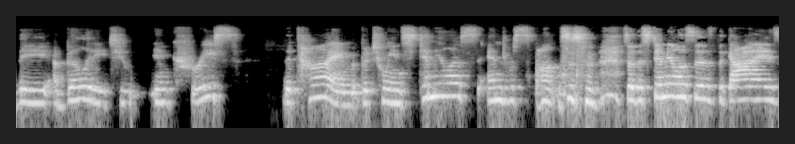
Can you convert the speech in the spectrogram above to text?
the ability to increase the time between stimulus and response. so the stimulus is the guys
